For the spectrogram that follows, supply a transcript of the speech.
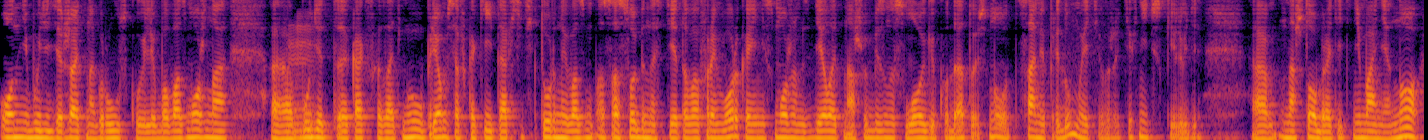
он не будет держать нагрузку, либо, возможно, mm-hmm. будет, э, как сказать, мы упремся в какие-то архитектурные особенности этого фреймворка и не сможем сделать нашу бизнес-логику, да, то есть, ну, сами придумаете уже, технические люди, э, на что обратить внимание. Но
